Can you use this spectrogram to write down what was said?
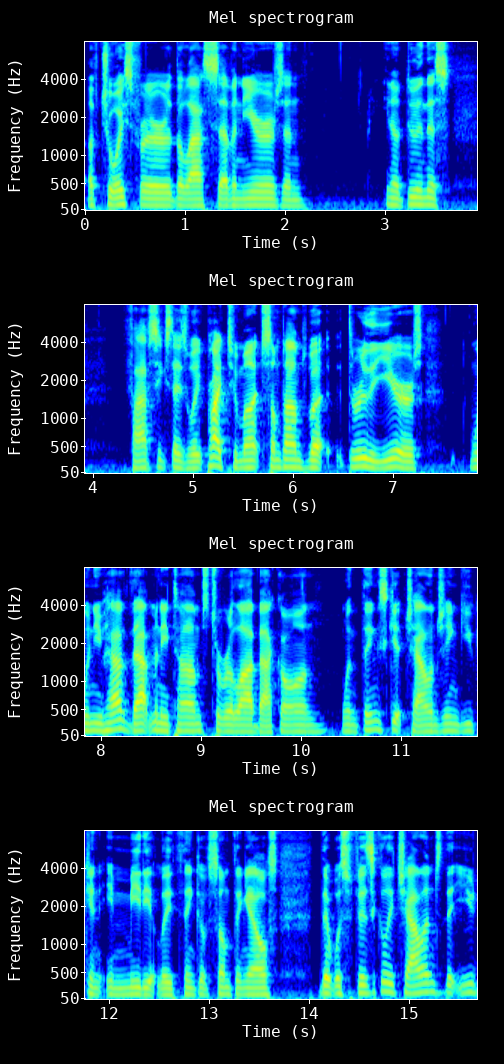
of choice for the last seven years, and you know, doing this five, six days a week, probably too much sometimes, but through the years, when you have that many times to rely back on, when things get challenging, you can immediately think of something else that was physically challenged that you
